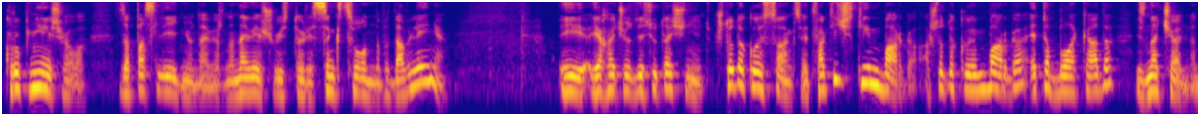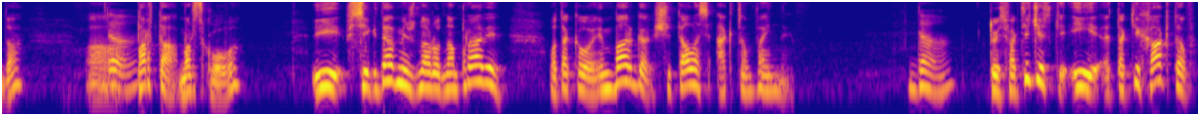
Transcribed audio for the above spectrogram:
крупнейшего за последнюю, наверное, новейшую историю санкционного давления. И я хочу здесь уточнить, что такое санкции? Это фактически эмбарго. А что такое эмбарго? Это блокада изначально, да? А, да. порта морского. И всегда в международном праве вот такое эмбарго считалось актом войны. Да. То есть фактически и таких актов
